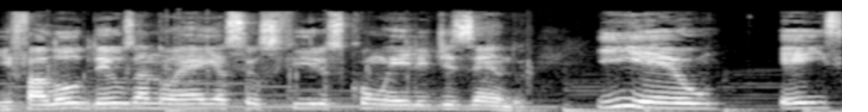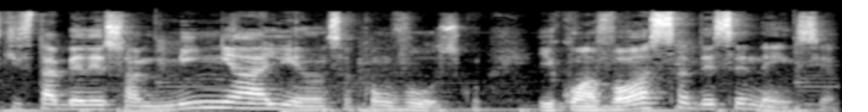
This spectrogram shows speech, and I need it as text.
E falou Deus a Noé e a seus filhos com ele, dizendo: E eu, eis que estabeleço a minha aliança convosco e com a vossa descendência,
